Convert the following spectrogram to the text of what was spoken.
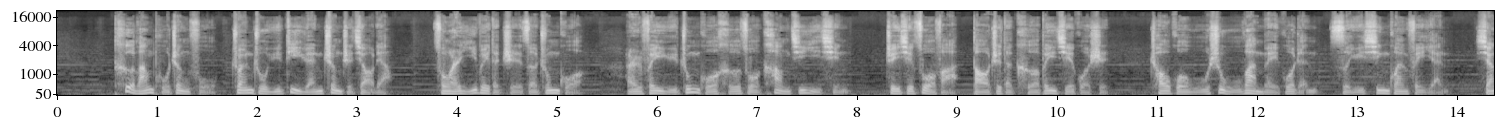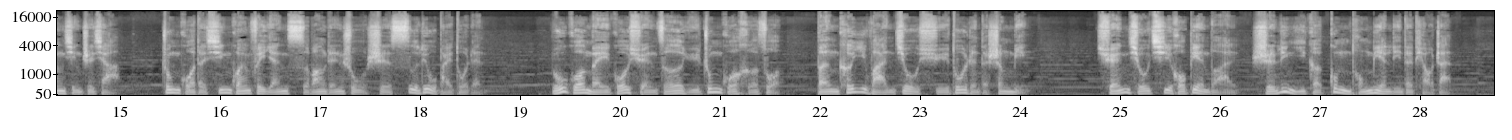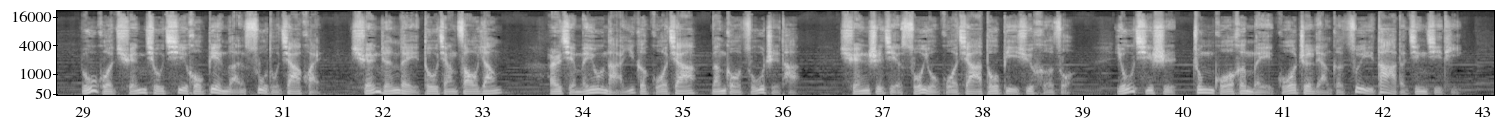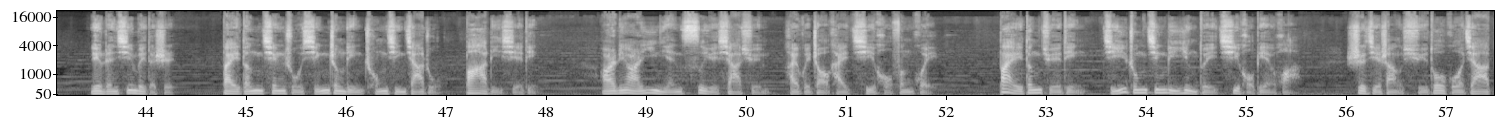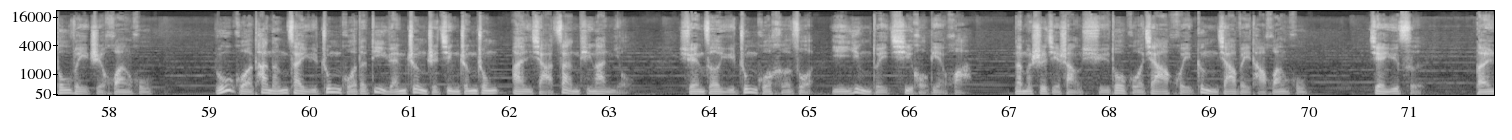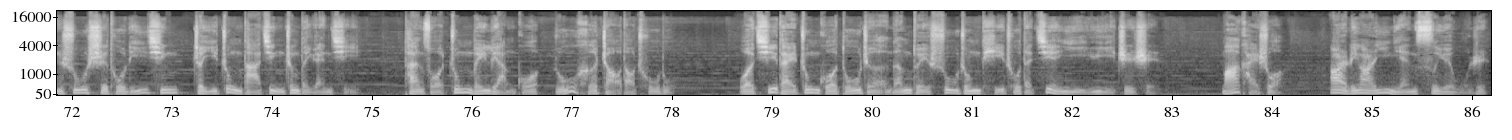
特朗普政府专注于地缘政治较量。从而一味地指责中国，而非与中国合作抗击疫情，这些做法导致的可悲结果是，超过五十五万美国人死于新冠肺炎。相形之下，中国的新冠肺炎死亡人数是四六百多人。如果美国选择与中国合作，本可以挽救许多人的生命。全球气候变暖是另一个共同面临的挑战。如果全球气候变暖速度加快，全人类都将遭殃。而且没有哪一个国家能够阻止它。全世界所有国家都必须合作，尤其是中国和美国这两个最大的经济体。令人欣慰的是，拜登签署行政令重新加入巴黎协定。二零二一年四月下旬还会召开气候峰会。拜登决定集中精力应对气候变化，世界上许多国家都为之欢呼。如果他能在与中国的地缘政治竞争中按下暂停按钮，选择与中国合作以应对气候变化，那么世界上许多国家会更加为他欢呼。鉴于此，本书试图厘清这一重大竞争的缘起，探索中美两国如何找到出路。我期待中国读者能对书中提出的建议予以支持。马凯说，二零二一年四月五日。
